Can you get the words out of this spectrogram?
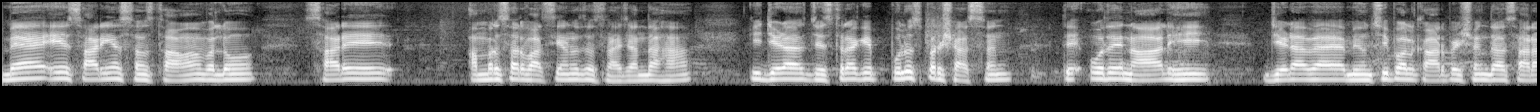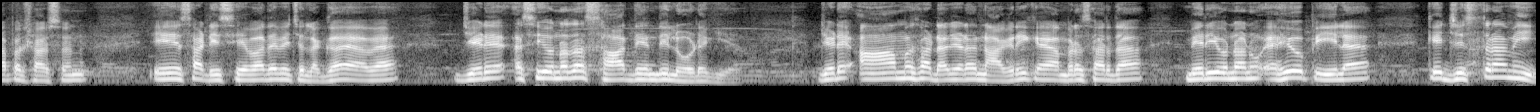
ਮੈਂ ਇਹ ਸਾਰੀਆਂ ਸੰਸਥਾਵਾਂ ਵੱਲੋਂ ਸਾਰੇ ਅੰਮ੍ਰਿਤਸਰ ਵਾਸੀਆਂ ਨੂੰ ਦੱਸਣਾ ਚਾਹੁੰਦਾ ਹਾਂ ਕਿ ਜਿਹੜਾ ਜਿਸ ਤਰ੍ਹਾਂ ਕਿ ਪੁਲਿਸ ਪ੍ਰਸ਼ਾਸਨ ਤੇ ਉਹਦੇ ਨਾਲ ਹੀ ਜਿਹੜਾ ਵੈ ਮਿਊਨਿਸਪਲ ਕਾਰਪੋਰੇਸ਼ਨ ਦਾ ਸਾਰਾ ਪ੍ਰਸ਼ਾਸਨ, ਇਹ ਸਾਡੀ ਸੇਵਾ ਦੇ ਵਿੱਚ ਲੱਗਾ ਹੋਇਆ ਵੈ, ਜਿਹੜੇ ਅਸੀਂ ਉਹਨਾਂ ਦਾ ਸਾਥ ਦੇਣ ਦੀ ਲੋੜ ਹੈਗੀ ਹੈ ਜਿਹੜੇ ਆਮ ਸਾਡਾ ਜਿਹੜਾ ਨਾਗਰਿਕ ਹੈ ਅੰਮ੍ਰਿਤਸਰ ਦਾ, ਮੇਰੀ ਉਹਨਾਂ ਨੂੰ ਇਹੋ ਅਪੀਲ ਹੈ ਕਿ ਜਿਸ ਤਰ੍ਹਾਂ ਵੀ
